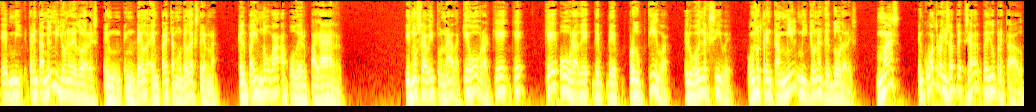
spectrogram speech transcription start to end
eh, mi- 30 mil millones de dólares en, en deuda, en préstamos, deuda externa, que el país no va a poder pagar. Y no se ha visto nada. ¿Qué obra, qué, qué, qué obra de, de- de productiva el gobierno exhibe con esos 30 mil millones de dólares? Más, en cuatro años se ha, pe- se ha pedido prestado,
